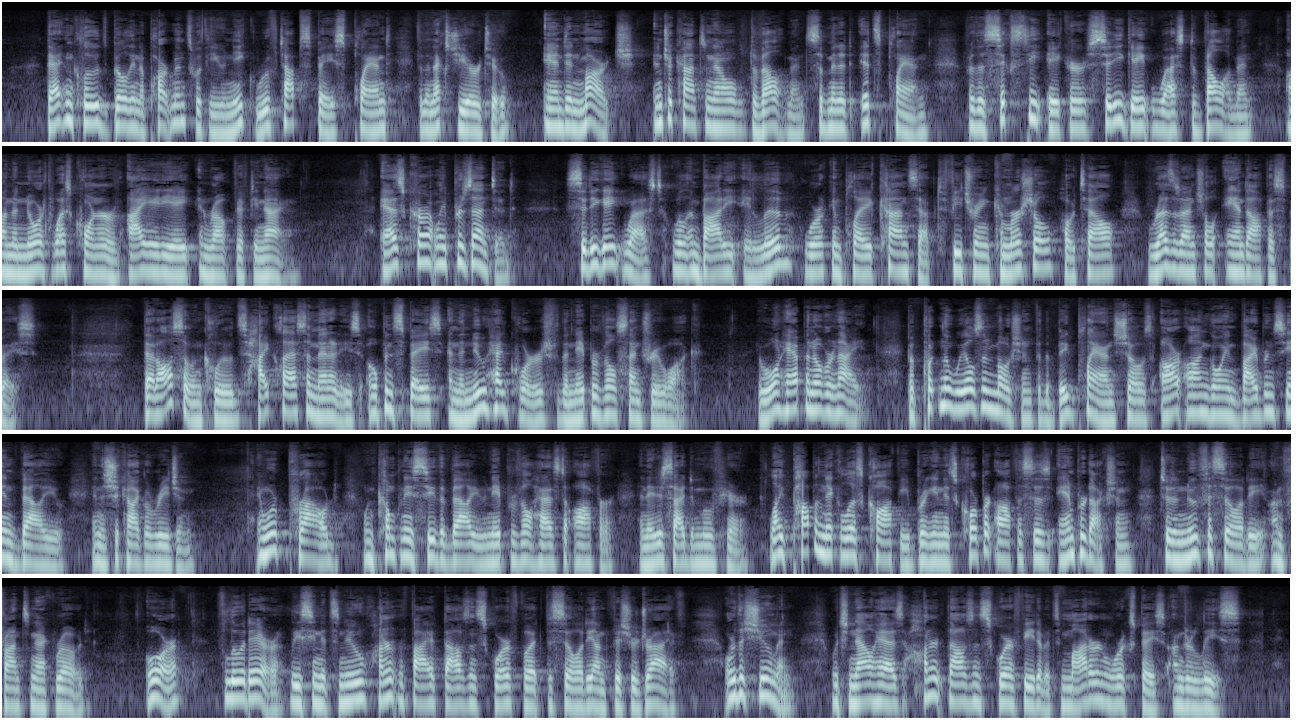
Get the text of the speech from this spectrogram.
That includes building apartments with a unique rooftop space planned for the next year or two. And in March, Intercontinental Development submitted its plan for the 60 acre Citygate West development on the northwest corner of I 88 and Route 59. As currently presented, Citygate West will embody a live, work, and play concept featuring commercial, hotel, residential, and office space. That also includes high class amenities, open space, and the new headquarters for the Naperville Century Walk. It won't happen overnight, but putting the wheels in motion for the big plan shows our ongoing vibrancy and value in the Chicago region. And we're proud when companies see the value Naperville has to offer and they decide to move here like Papa Nicholas Coffee bringing its corporate offices and production to the new facility on Frontenac Road, or Fluid Air leasing its new 105,000 square foot facility on Fisher Drive, or the Shuman, which now has 100,000 square feet of its modern workspace under lease.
